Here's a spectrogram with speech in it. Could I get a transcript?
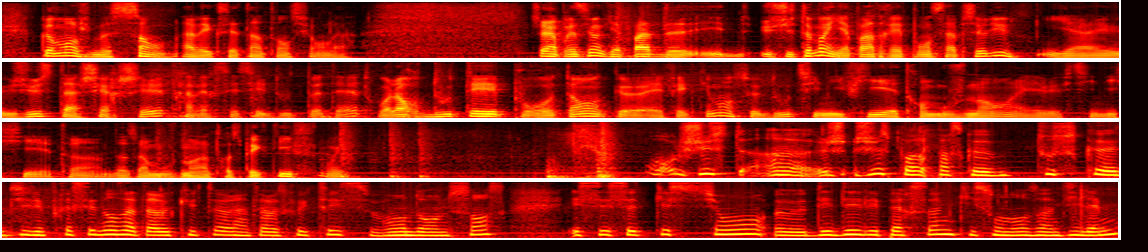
comment je me sens avec cette intention-là? J'ai l'impression qu'il n'y a pas de, justement, il n'y a pas de réponse absolue. Il y a juste à chercher, traverser ses doutes peut-être, ou alors douter pour autant que, effectivement, ce doute signifie être en mouvement et signifie être dans un mouvement introspectif. Oui. Oh, juste, euh, juste parce que tout ce que disent les précédents interlocuteurs et interlocutrices vont dans le sens, et c'est cette question euh, d'aider les personnes qui sont dans un dilemme.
